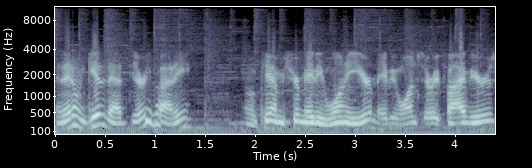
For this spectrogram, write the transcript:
and they don't give that to everybody. Okay, I'm sure maybe one a year, maybe once every five years.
